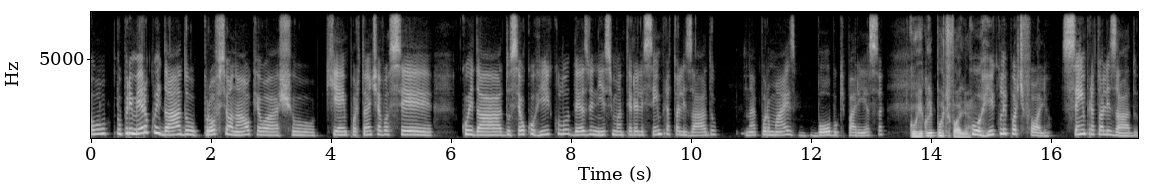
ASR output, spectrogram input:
o, o primeiro cuidado profissional que eu acho que é importante é você cuidar do seu currículo desde o início, manter ele sempre atualizado, né? Por mais bobo que pareça. Currículo e portfólio. Currículo e portfólio, sempre atualizado.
